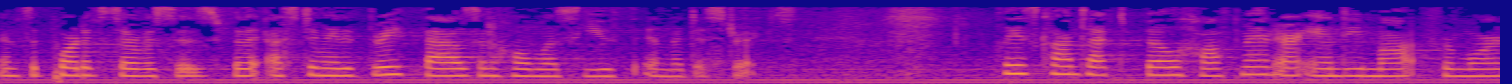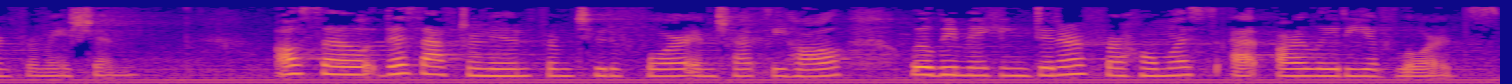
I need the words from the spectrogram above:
and supportive services for the estimated 3,000 homeless youth in the district. Please contact Bill Hoffman or Andy Mott for more information. Also, this afternoon from 2 to 4 in Chatsey Hall, we'll be making dinner for homeless at Our Lady of Lourdes.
